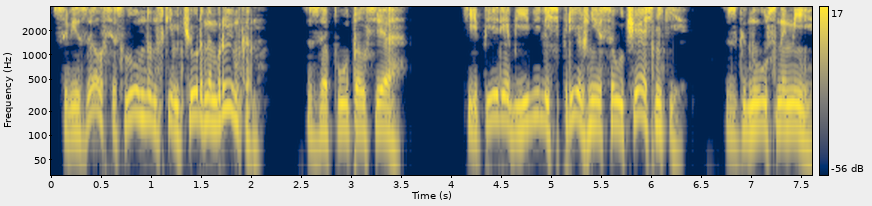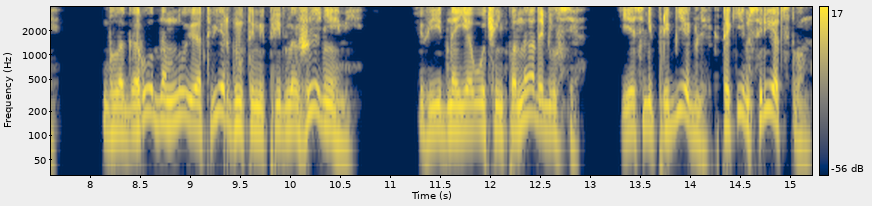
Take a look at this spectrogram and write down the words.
связался с лондонским черным рынком, запутался. Теперь объявились прежние соучастники с гнусными, благородно мною отвергнутыми предложениями. Видно, я очень понадобился, если прибегли к таким средствам.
